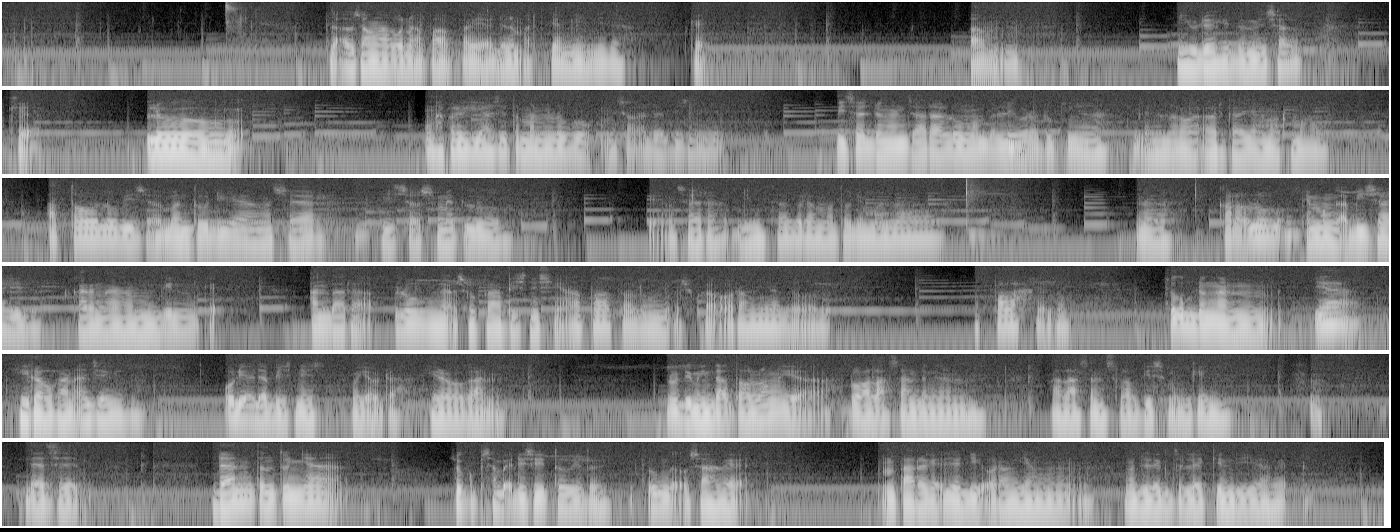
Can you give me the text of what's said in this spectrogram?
Nggak usah ngelakuin apa-apa ya dalam artian ini ya. Kayak um, yaudah gitu misal kayak lu ngapresiasi temen lu misal ada bisnis bisa dengan cara lu ngebeli produknya dengan harga yang normal. Atau lu bisa bantu dia nge-share di sosmed lu. Kayak nge-share di Instagram atau di mana. Nah kalau lu emang nggak bisa gitu karena mungkin kayak antara lu nggak suka bisnisnya apa atau lu nggak suka orangnya atau apalah gitu. Cukup dengan ya hiraukan aja gitu. Oh dia ada bisnis. Oh ya udah hiraukan. Lu diminta tolong ya lu alasan dengan alasan selogis mungkin. That's it. Dan tentunya cukup sampai di situ gitu. Lu nggak usah kayak ntar kayak jadi orang yang ngejelek-jelekin dia kayak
